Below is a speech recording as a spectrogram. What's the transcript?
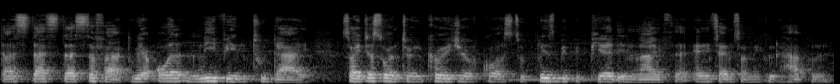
That's, that's, that's the fact. We are all living to die. So I just want to encourage you, of course, to please be prepared in life that anytime something could happen.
